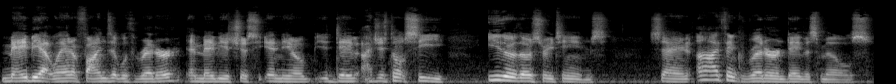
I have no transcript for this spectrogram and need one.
Maybe Atlanta finds it with Ridder, and maybe it's just, and, you know, Dave, I just don't see either of those three teams saying, oh, I think Ridder and Davis Mills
